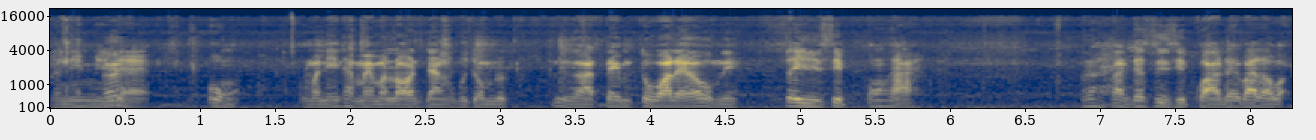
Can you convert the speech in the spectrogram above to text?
อันนี้มีเอ้ยแต่องค์วันนี้ทำไมมันร้อนจังคุณผู้ชมเหงื่อเต็มตัวเลยครับผมนี่ สี่สิบองศาอาจจะสี่สิบกว่าด้วยบ้านเราอะ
